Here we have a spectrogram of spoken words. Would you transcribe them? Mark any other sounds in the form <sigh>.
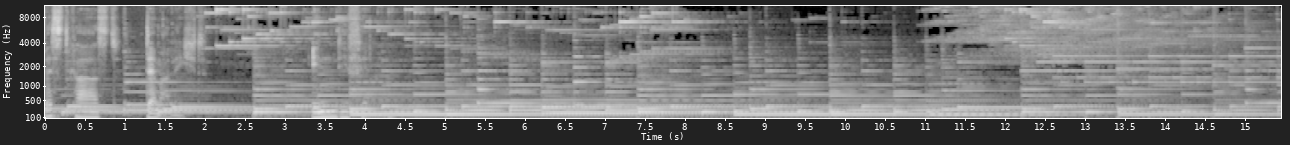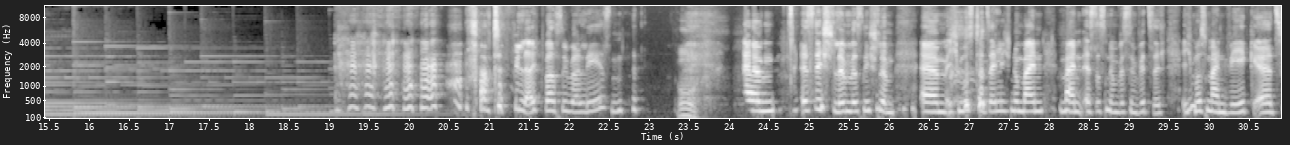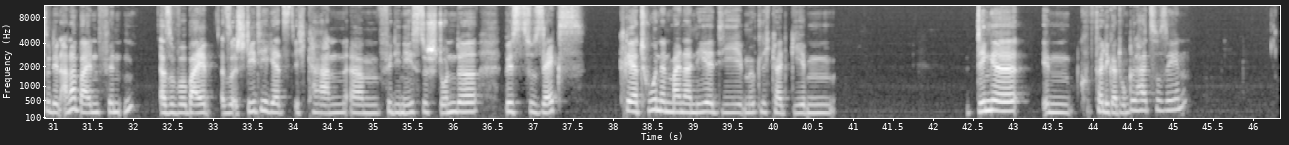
Questcast Dämmerlicht in die Ferne. <laughs> ich habe da vielleicht was überlesen. Oh, Ähm, ist nicht schlimm, ist nicht schlimm. Ähm, ich muss tatsächlich nur mein, mein, es ist nur ein bisschen witzig. Ich muss meinen Weg äh, zu den anderen beiden finden. Also wobei, also es steht hier jetzt, ich kann ähm, für die nächste Stunde bis zu sechs Kreaturen in meiner Nähe die Möglichkeit geben, Dinge in völliger Dunkelheit zu sehen.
